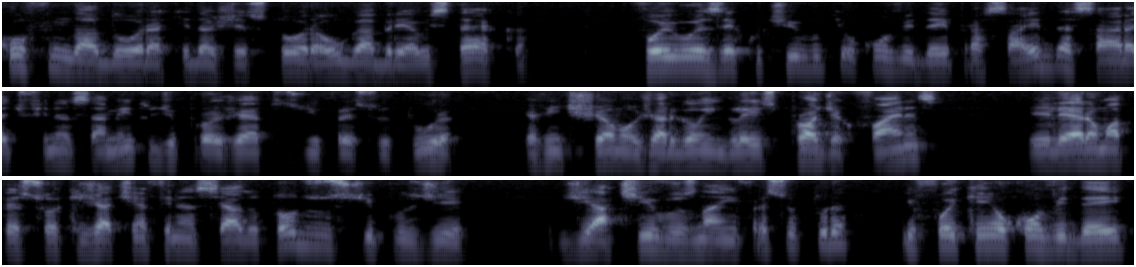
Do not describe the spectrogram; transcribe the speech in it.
cofundador aqui da gestora, o Gabriel Steca, foi o executivo que eu convidei para sair dessa área de financiamento de projetos de infraestrutura, que a gente chama o jargão inglês Project Finance. Ele era uma pessoa que já tinha financiado todos os tipos de, de ativos na infraestrutura e foi quem eu convidei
